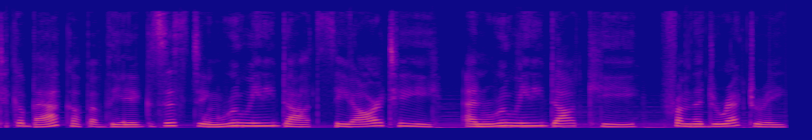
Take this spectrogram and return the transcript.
Take a backup of the existing ruidi.crt and ruidi.key from the directory.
